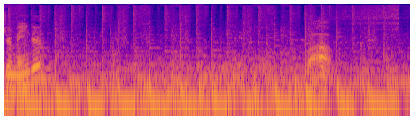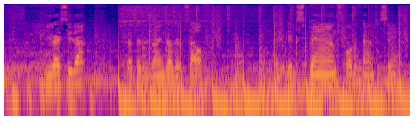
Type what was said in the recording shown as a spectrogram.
Jermaine? Wow. You guys see that? That the design does itself? It expands for the fantasy.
